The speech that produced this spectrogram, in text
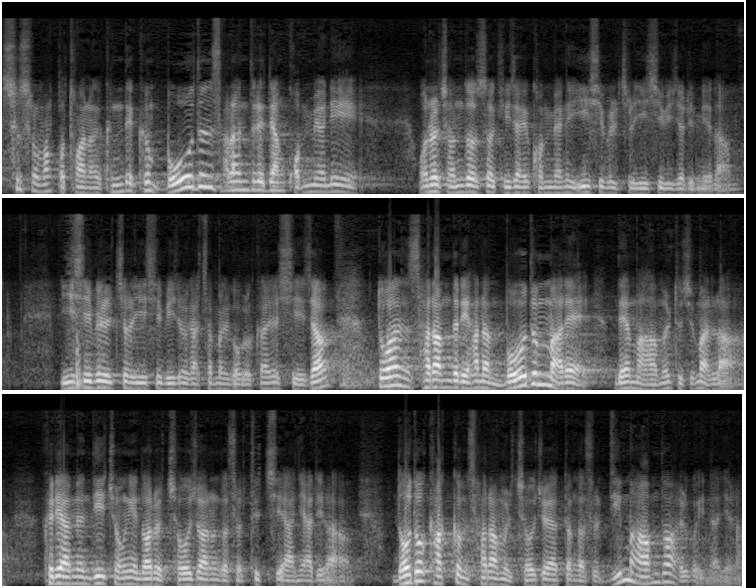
스스로만 고통하는 거예요. 근데 그 모든 사람들에 대한 권면이 오늘 전도서 기자의 권면이 21절 22절입니다 21절, 22절 같이 한번 읽어볼까요? 시작. 또한 사람들이 하는 모든 말에 내 마음을 두지 말라. 그리하면 네 종이 너를 저주하는 것을 듣지 아니하리라. 너도 가끔 사람을 저주했던 것을 네 마음도 알고 있느니라.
